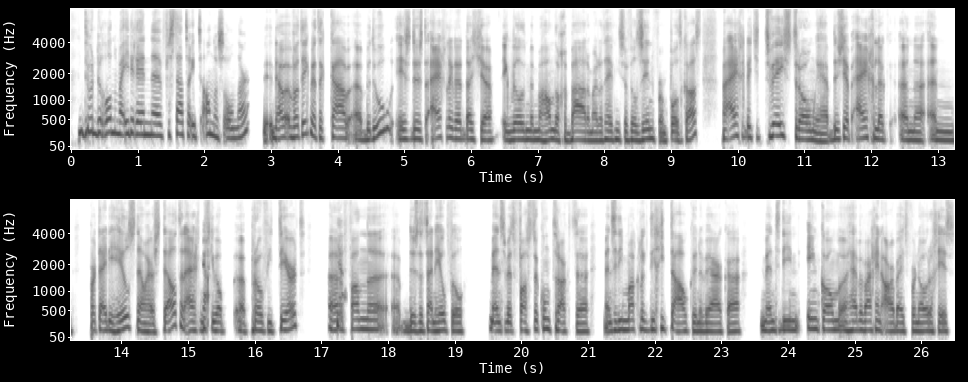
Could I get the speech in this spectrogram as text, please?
doen de ronde, maar iedereen uh, verstaat er iets anders onder. Nou, wat ik met de K uh, bedoel, is dus eigenlijk dat je, ik wil het met mijn handen gebaren, maar dat heeft niet zoveel zin voor een podcast. Maar eigenlijk dat je twee stromingen hebt. Dus je hebt eigenlijk een, een partij die heel snel herstelt en eigenlijk misschien wel profiteert ja. van. dus dat zijn heel veel mensen met vaste contracten, mensen die makkelijk digitaal kunnen werken. Mensen die een inkomen hebben waar geen arbeid voor nodig is.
